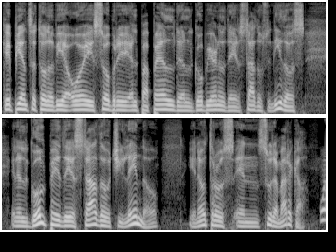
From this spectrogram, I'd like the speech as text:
¿Qué piensa todavía hoy sobre el papel del gobierno de Estados Unidos en el golpe de Estado chileno y en otros en Sudamérica? Uh,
